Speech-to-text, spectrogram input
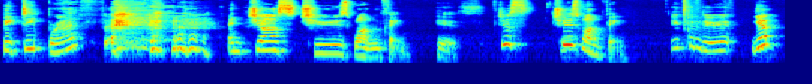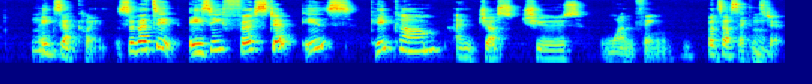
big deep breath and just choose one thing. Yes. Just choose one thing. You can do it. Yep, Mm. Exactly. So that's it. Easy first step is keep calm and just choose one thing. What's our second Mm. step?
